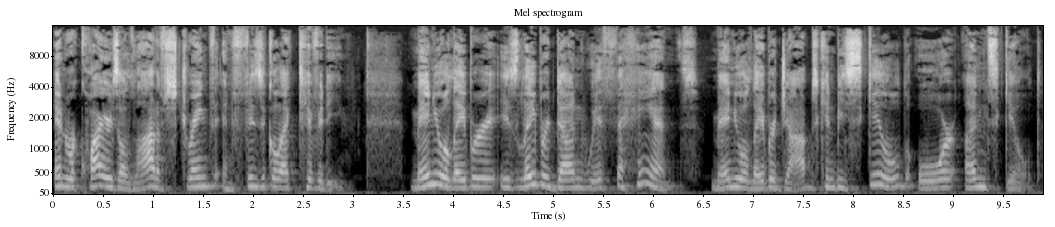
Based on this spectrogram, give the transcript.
and requires a lot of strength and physical activity. Manual labor is labor done with the hands. Manual labor jobs can be skilled or unskilled.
